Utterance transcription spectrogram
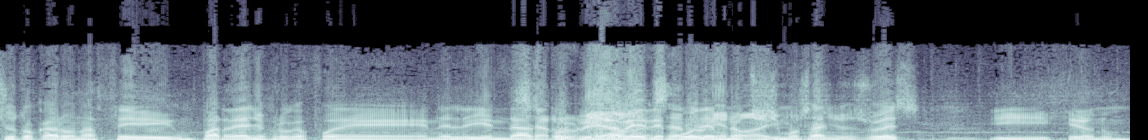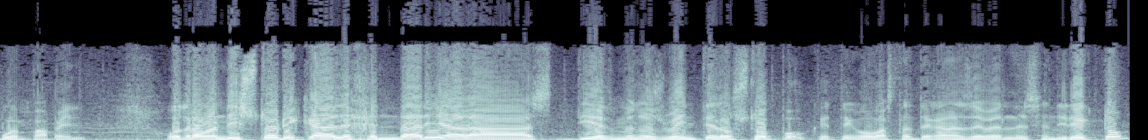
Yo tocaron hace un par de años, creo que fue en el Leyendas Se por primera vez después de muchísimos ahí. años, eso es, y hicieron un buen papel. Otra banda histórica, legendaria, a las 10 menos 20, Los Topo, que tengo bastante ganas de verles en directo.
